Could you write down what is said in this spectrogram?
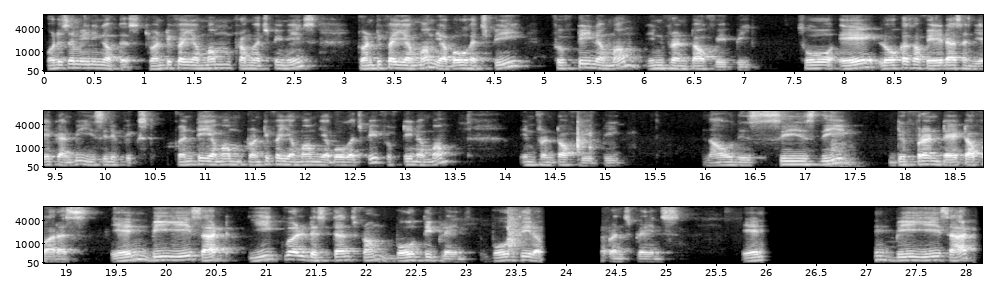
What is the meaning of this? 25 mm from HP means 25 mm above HP, 15 mm in front of VP. So A, locus of A dash and A can be easily fixed. 20 mm, 25 mm above HP, 15 mm in front of VP. Now this is the different data for us. NB is at equal distance from both the planes, both the reference planes. N B is at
